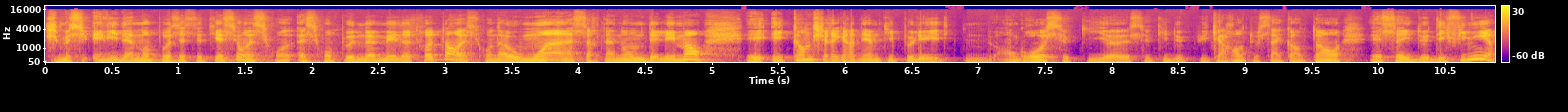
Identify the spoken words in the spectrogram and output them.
je me suis évidemment posé cette question est-ce qu'on peut nommer notre temps? Est-ce qu'on a au moins un certain nombre d'éléments? Et, quand j'ai regardé un petit peu les, en gros, ce qui, ce qui depuis 40 ou 50 ans essayent de définir,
